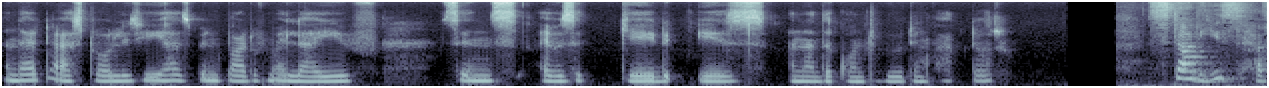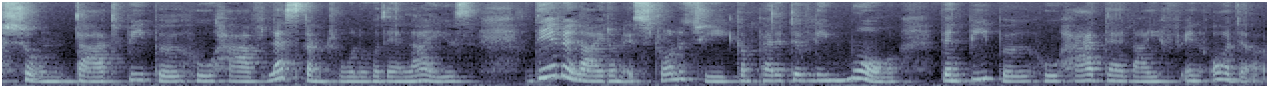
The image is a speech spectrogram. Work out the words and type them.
and that astrology has been part of my life since I was a kid is another contributing factor. Studies have shown that people who have less control over their lives, they relied on astrology comparatively more than people who had their life in order.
